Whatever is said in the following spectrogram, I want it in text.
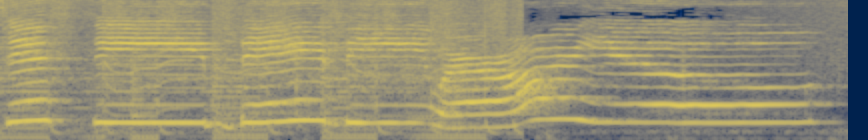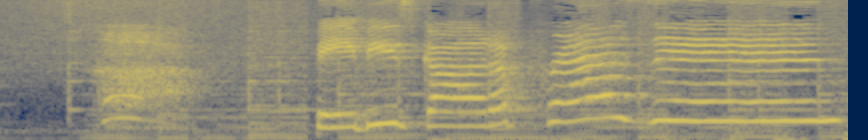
Sissy, baby, where are you? Baby's got a present.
